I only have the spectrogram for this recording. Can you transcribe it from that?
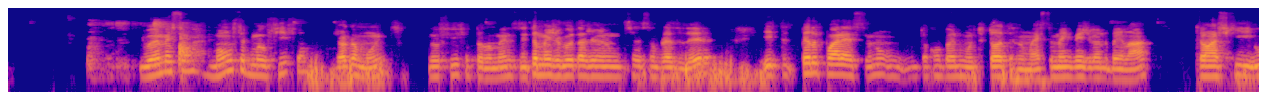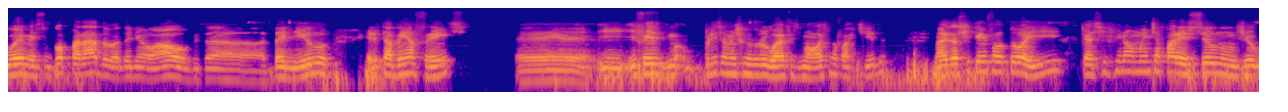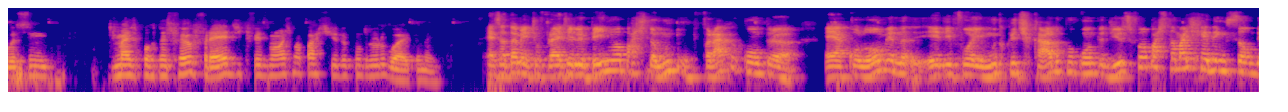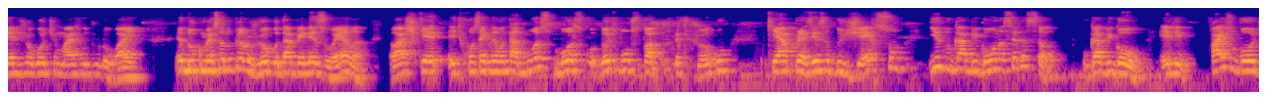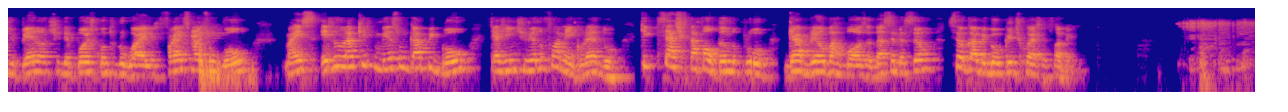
e o Emerson, monstro do meu FIFA, joga muito no FIFA, pelo menos, e também jogou, tá jogando muito seleção brasileira, e pelo que parece, eu não, não tô acompanhando muito o Tottenham, mas também vem jogando bem lá, então acho que o Emerson, comparado a Daniel Alves, a Danilo, ele tá bem à frente, é, e, e, fez, principalmente contra o Uruguai, fez uma ótima partida. Mas acho que quem faltou aí, que acho que finalmente apareceu num jogo assim de mais importância, foi o Fred, que fez uma ótima partida contra o Uruguai também. Exatamente, o Fred ele veio numa partida muito fraca contra é, a Colômbia, né, ele foi muito criticado por conta disso. Foi uma partida mais de redenção dele, jogou demais contra o Uruguai. Edu, começando pelo jogo da Venezuela, eu acho que a gente consegue levantar duas boas, dois bons tópicos desse jogo, que é a presença do Gerson e do Gabigol na seleção. O Gabigol, ele faz o gol de pênalti, depois contra o Uruguai ele faz mais um gol, mas ele não é aquele mesmo Gabigol que a gente vê no Flamengo, né, Edu? O que, que você acha que está faltando pro Gabriel Barbosa da seleção ser o Gabigol que a gente conhece no Flamengo?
